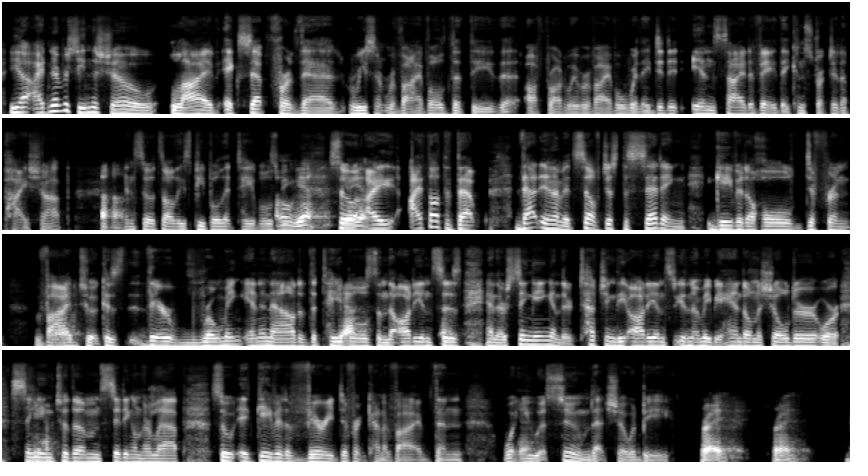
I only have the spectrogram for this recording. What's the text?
Yeah, I'd never seen the show live except for that recent revival that the the off Broadway revival where they did it inside of a they constructed a pie shop, Uh-huh. and so it's all these people at tables. Oh yeah. So Yeah, yeah. I I thought that that that in of itself, just the setting gave it a whole different vibe Right. to it because they're roaming in and out of the tables and the audiences, and they're singing and they're touching the audience, you know, maybe a hand on the shoulder or singing Yeah. to them, sitting on their lap. So it gave it a very different kind of vibe than what Yeah. you assume that show would be. right, right.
